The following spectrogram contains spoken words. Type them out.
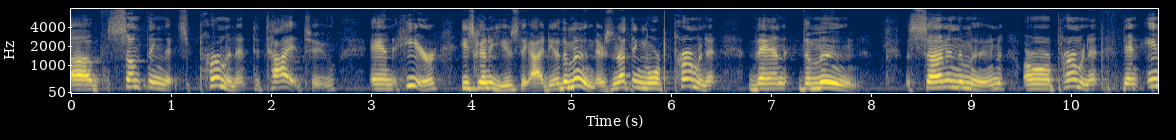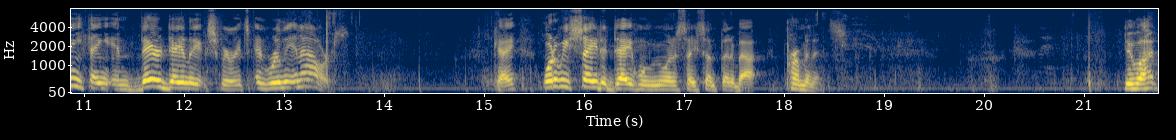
of something that's permanent to tie it to. And here, he's going to use the idea of the moon. There's nothing more permanent than the moon the sun and the moon are more permanent than anything in their daily experience and really in ours. Okay? What do we say today when we want to say something about permanence? Do what?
